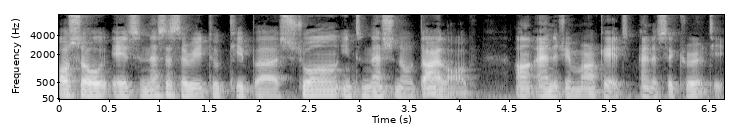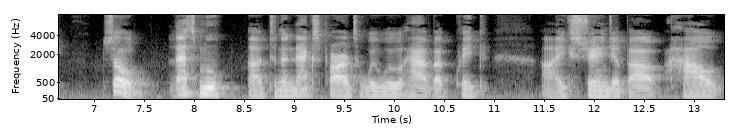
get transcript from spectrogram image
Also, it's necessary to keep a strong international dialogue on energy markets and security. So let's move uh, to the next part. We will have a quick uh, exchange about how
